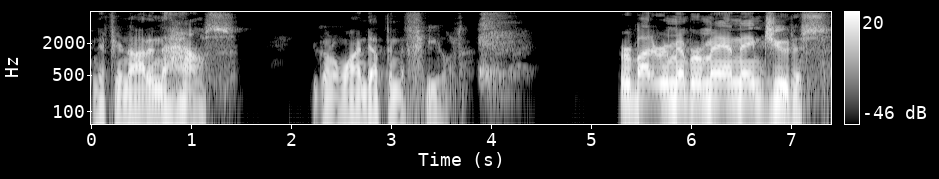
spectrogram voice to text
And if you're not in the house, you're going to wind up in the field. Everybody remember a man named Judas?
